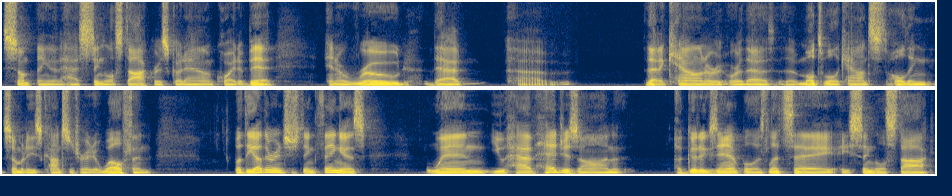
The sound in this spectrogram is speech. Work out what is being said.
something that has single stock risk go down quite a bit and erode that uh, that account or, or the, the multiple accounts holding somebody's concentrated wealth in. But the other interesting thing is when you have hedges on, a good example is let's say a single stock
